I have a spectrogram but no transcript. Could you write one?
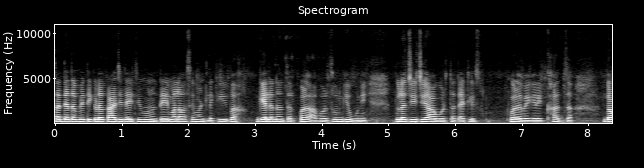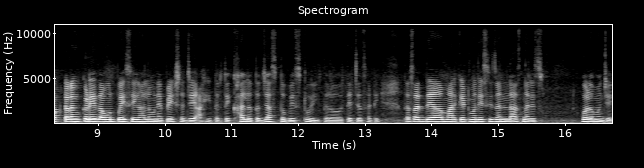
सध्या तब्येतीकडं काळजी द्यायची म्हणून ते मला असे म्हटले की बा गेल्यानंतर फळं आवर्जून घेऊन ये. तुला जी जी आवडतात ॲटलिस्ट फळं वगैरे खात जा. डॉक्टरांकडे जाऊन पैसे घालवण्यापेक्षा जे आहे तर ते खाल्लं तर जास्त बेस्ट होईल तर त्याच्यासाठी. तर सध्या मार्केटमध्ये सीझनला असणारेच फळं म्हणजे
